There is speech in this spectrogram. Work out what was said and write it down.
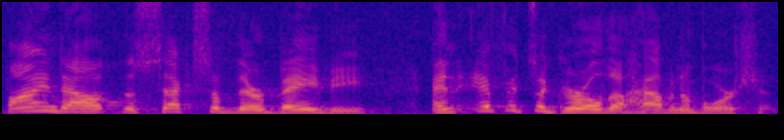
find out the sex of their baby, and if it's a girl, they'll have an abortion.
